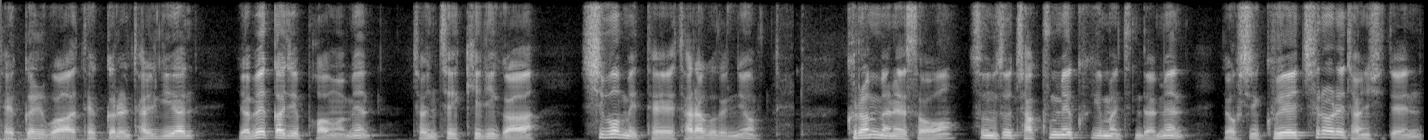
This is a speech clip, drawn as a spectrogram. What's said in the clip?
댓글과 댓글을 달기 위한 여백까지 포함하면 전체 길이가 15m에 달하거든요. 그런 면에서 순수 작품의 크기만 친다면 역시 그해 7월에 전시된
